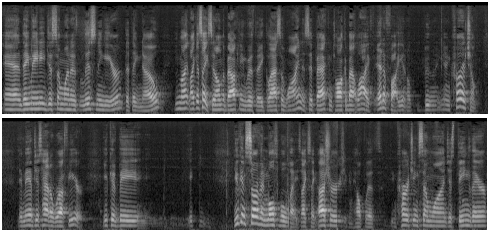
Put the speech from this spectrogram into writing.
and they may need just someone as listening ear that they know you might, like I say, sit on the balcony with a glass of wine and sit back and talk about life, edify, you know, encourage them. They may have just had a rough year. You could be, you can serve in multiple ways. Like I say, ushers, you can help with encouraging someone, just being there.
